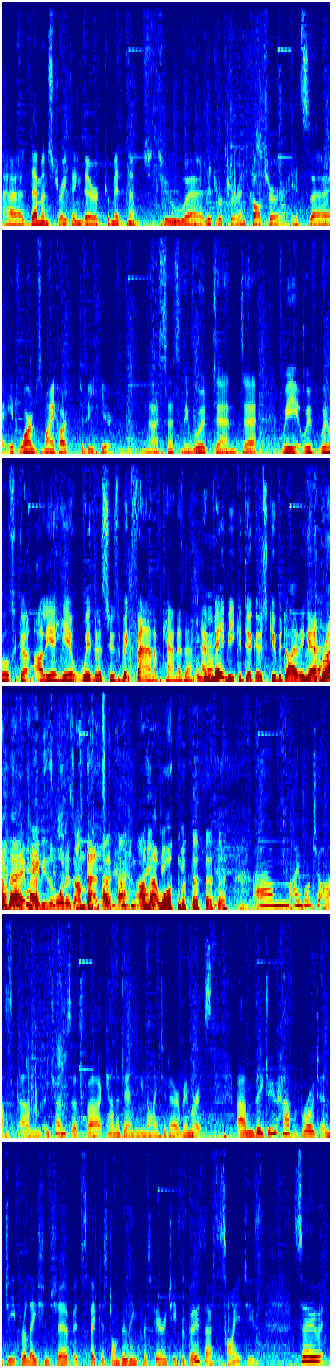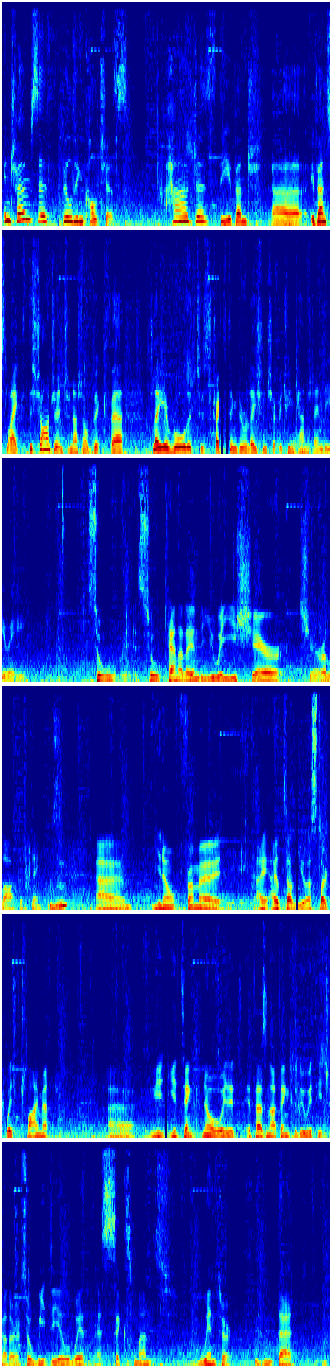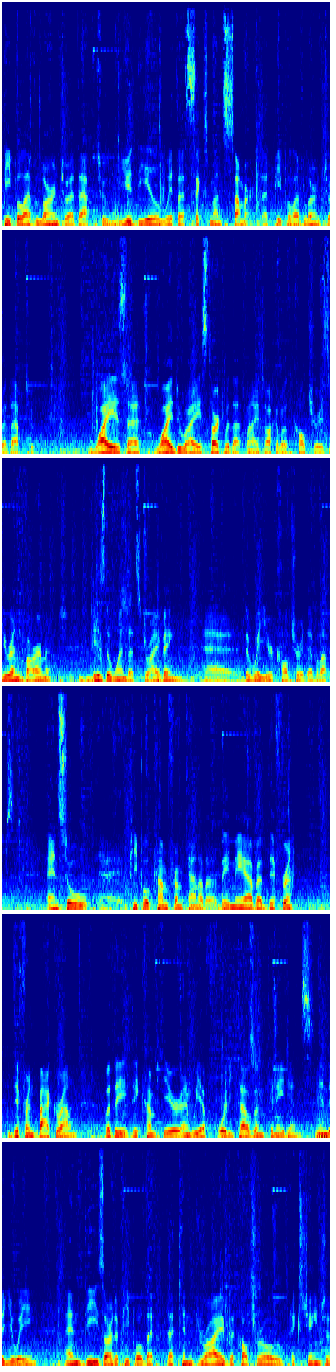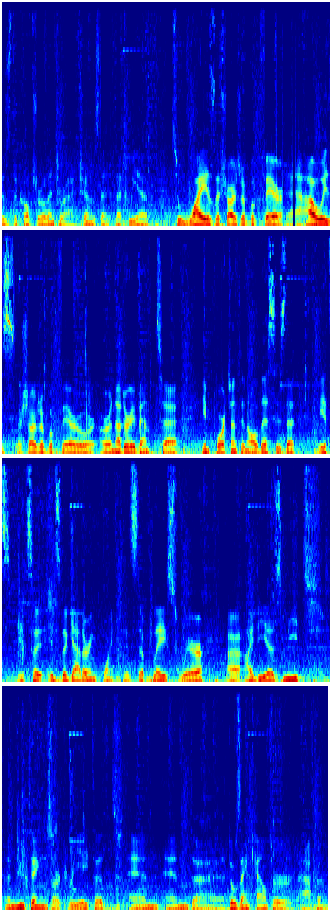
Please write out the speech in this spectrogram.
uh, demonstrating their commitment to uh, literature and culture. It's uh, it warms my heart to be here. No, I certainly would. And uh, we we've, we've also got Alia here with us, who's a big fan of Canada, mm-hmm. and maybe you could do, go scuba diving around there. maybe the water's on that on that warm. Um, I want to ask, um, in terms of uh, Canada and the United Arab Emirates, um, they do have a broad and deep relationship. It's focused on building prosperity for both our societies. So, in terms of building cultures, how does the event, uh, events like the Sharjah International Book Fair play a role to strengthen the relationship between Canada and the UAE? So, so Canada and the UAE share share a lot of things. Mm-hmm. Um, you know, from a, I, I'll tell you, I'll start with climate. Uh, you, would think no, it, it has nothing to do with each other. So we deal with a six month winter mm-hmm. that people have learned to adapt to. You deal with a six month summer that people have learned to adapt to. Why is that? Why do I start with that when I talk about culture? Is your environment mm-hmm. is the one that's driving uh, the way your culture develops. And so uh, people come from Canada, they may have a different different background, but they, they come here and we have 40,000 Canadians mm-hmm. in the UAE and these are the people that, that can drive the cultural exchanges, the cultural interactions that, that we have. So why is the Sharjah Book Fair, how is a Sharjah Book Fair or, or another event uh, important in all this is that it's, it's, a, it's the gathering point. It's the place where uh, ideas meet, and new things are created, and, and uh, those encounters happen.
